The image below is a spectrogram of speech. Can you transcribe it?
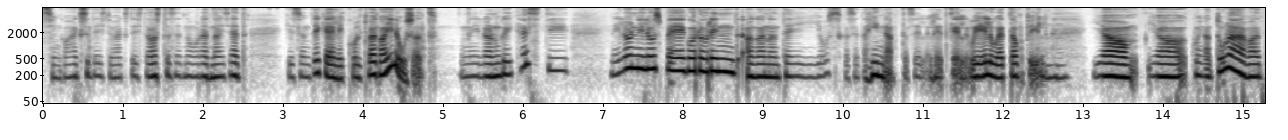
siin kaheksateist, üheksateistaastased noored naised, kes on tegelikult väga ilusad. Neil on kõik hästi, neil on ilus B-korvrind, aga nad ei oska seda hinnata sellel hetkel või eluetapil mm. -hmm. ja, ja kui nad tulevad,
